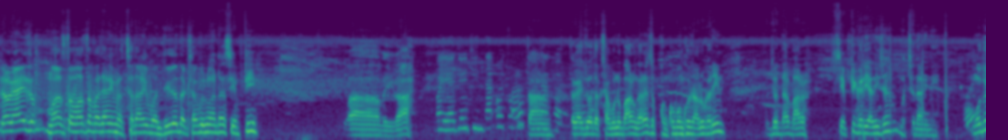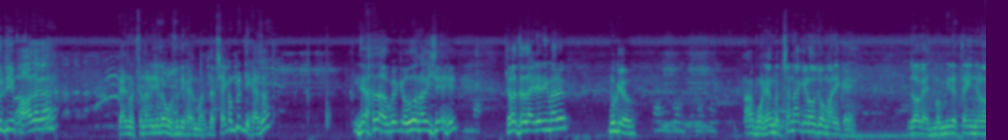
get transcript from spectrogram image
જો ગાઈસ મસ્ત મસ્ત મજાની મચ્છરદાણી બંધી છે દક્ષાપુર માટે સેફટી વાહ ભાઈ વાહ. કોઈ તો ગાઈ જો દક્ષાપુરનું બહાર ઘરે છે પંખો પંખો ચાલુ કરીને જોરદાર બહાર સેફટી કરી આલી છે મચ્છરદાણીની. મોદુલજી ફાવા દા ગાય મચ્છરદાની એટલે ઓછું દેખાય મને. દક્ષાએ કમ્પ્લીટ દેખાય છે ને આ કોઈ કેવું એના વિશે? જબરજસ્ત આઈડિયા નહીં મારે? હું કેવું? આ ભોણિયા મચ્છર ના કેળો છો અમારે કહે જો ગાય મમ્મીને ત્રણ જણો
